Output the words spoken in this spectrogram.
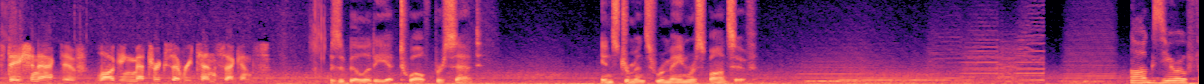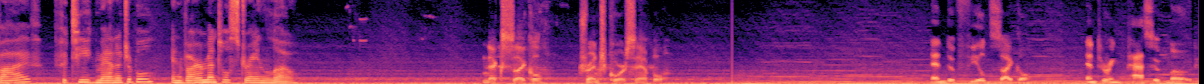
Station active. Logging metrics every 10 seconds. Visibility at 12%. Instruments remain responsive. Log 05, fatigue manageable, environmental strain low. Next cycle, trench core sample. End of field cycle. Entering passive mode.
